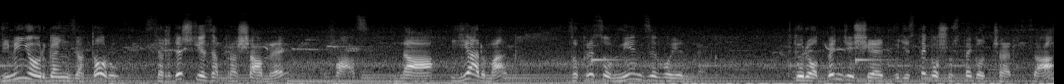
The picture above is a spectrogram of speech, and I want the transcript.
w imieniu organizatorów serdecznie zapraszamy Was na jarmark z okresu międzywojennego, który odbędzie się 26 czerwca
